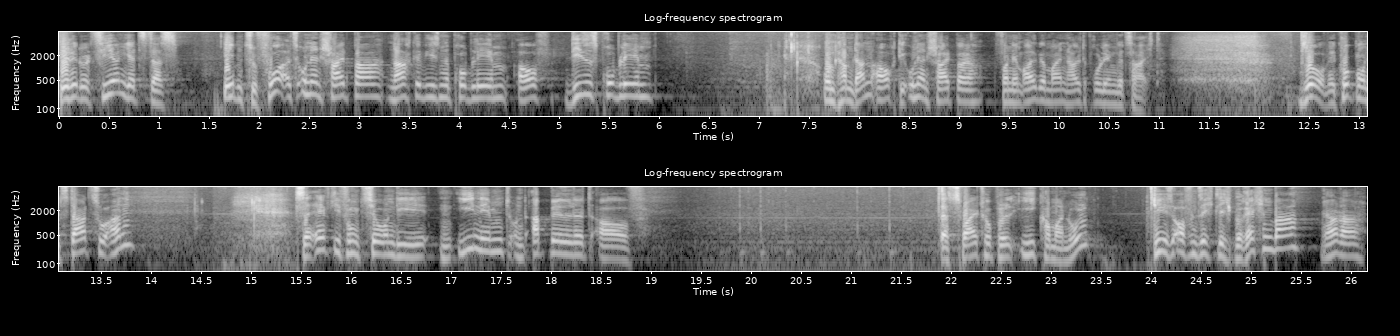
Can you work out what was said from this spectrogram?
Wir reduzieren jetzt das eben zuvor als unentscheidbar nachgewiesene Problem auf dieses Problem und haben dann auch die unentscheidbar von dem allgemeinen Halteproblem gezeigt. So, wir gucken uns dazu an. Ist f die Funktion, die ein i nimmt und abbildet auf das Zweitupel i,0. Die ist offensichtlich berechenbar. Ja, da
